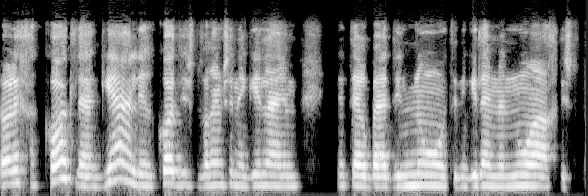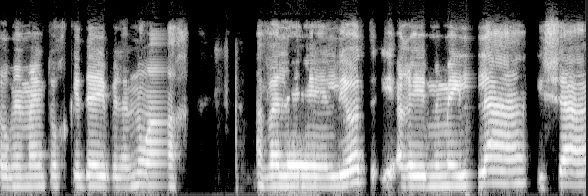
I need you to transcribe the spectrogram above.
לא לחכות, להגיע, לרקוד, יש דברים שאני אגיד להם יותר בעדינות, אני אגיד להם לנוח, לשתות הרבה מים תוך כדי ולנוח, אבל uh, להיות, הרי ממילא אישה,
